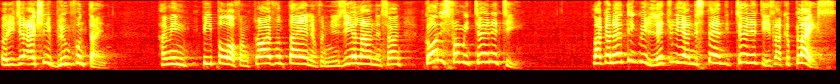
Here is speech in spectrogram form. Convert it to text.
origin, actually Bloemfontein. I mean, people are from Kraaifontein and from New Zealand and so on. God is from eternity. Like, I don't think we literally understand eternity. It's like a place.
